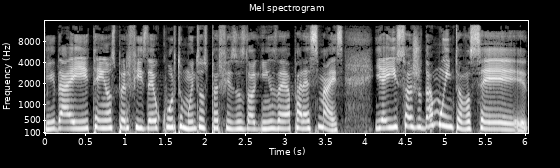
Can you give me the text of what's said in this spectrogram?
E daí tem os perfis, daí eu curto muito os perfis dos doguinhos, daí aparece mais. E aí isso ajuda muito a você.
